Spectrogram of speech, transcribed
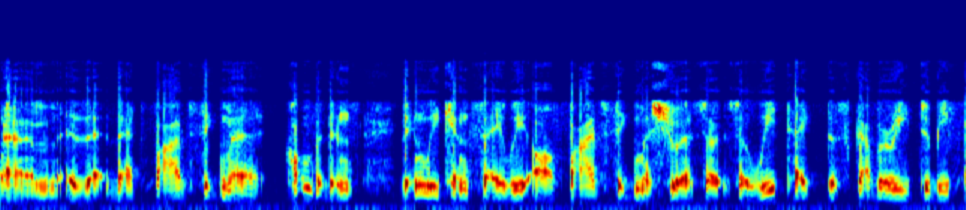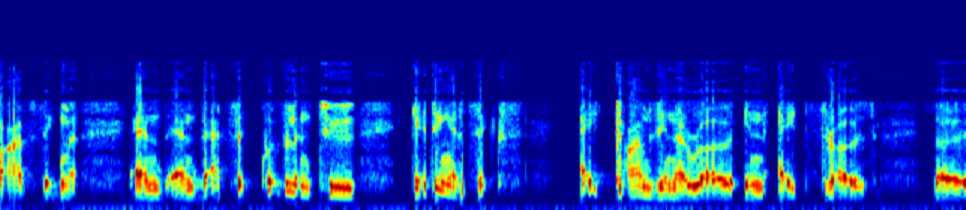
um, that, that five sigma confidence, then we can say we are five sigma sure. So, so we take discovery to be five sigma, and and that's equivalent to getting a six eight times in a row in eight throws. So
